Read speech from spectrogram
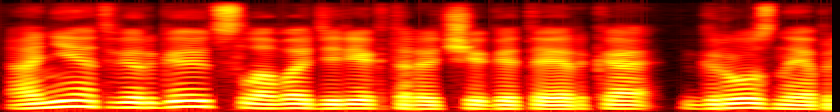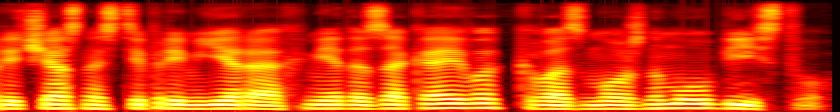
Они отвергают слова директора ЧГТРК Грозной о причастности премьера Ахмеда Закаева к возможному убийству.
